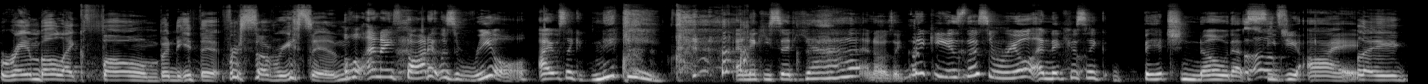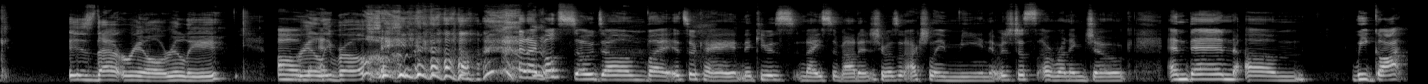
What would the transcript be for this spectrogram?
rainbow like foam beneath it for some reason. Well, and I thought it was real. I was like, Nikki. and Nikki said, Yeah. And I was like, Nikki, is this real? And Nikki was like, Bitch, no, that's CGI. Like, is that real? Really? Um, really, bro? And I felt so dumb, but it's okay. Nikki was nice about it. She wasn't actually mean. It was just a running joke. And then um we got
